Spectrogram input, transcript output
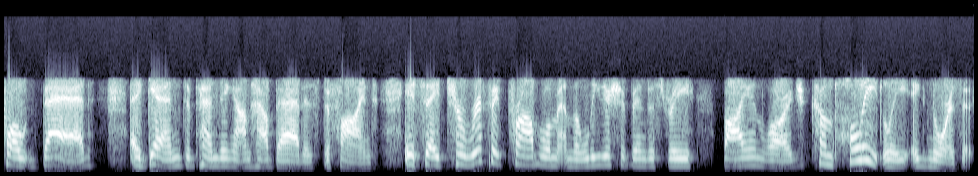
quote, bad? Again, depending on how bad is defined. It's a terrific problem, and the leadership industry, by and large, completely ignores it.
